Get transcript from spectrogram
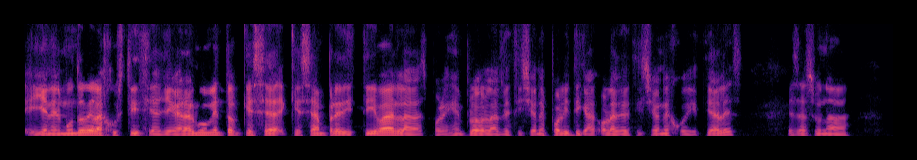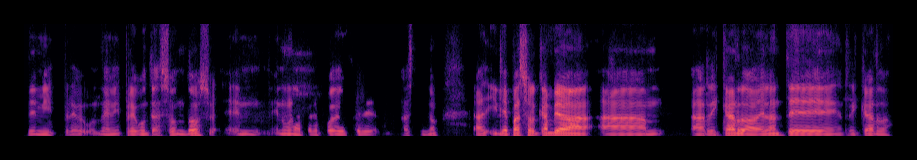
y en el mundo de la justicia. Llegará el momento que, sea, que sean predictivas las, por ejemplo, las decisiones políticas o las decisiones judiciales. Esa es una de mis, de mis preguntas. Son dos en, en una, pero puede ser así, ¿no? Ah, y le paso el cambio a, a, a Ricardo. Adelante, Ricardo.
